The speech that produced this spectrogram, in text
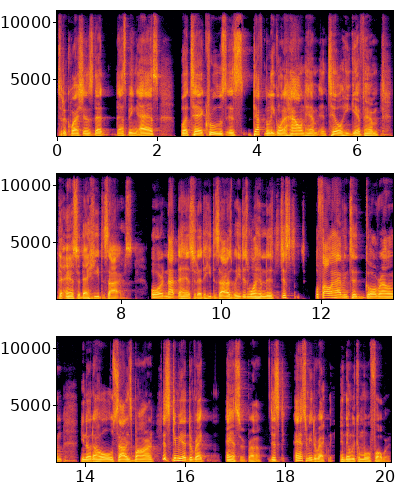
to the questions that that's being asked. But Ted Cruz is definitely going to hound him until he give him the answer that he desires, or not the answer that he desires, but he just want him to just without having to go around, you know, the whole Sally's barn. Just give me a direct answer, bro. Just answer me directly, and then we can move forward.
